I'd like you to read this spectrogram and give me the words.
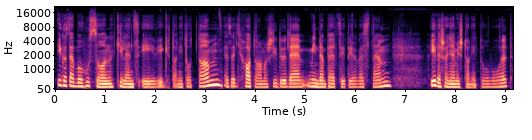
Igazából 29 évig tanítottam. Ez egy hatalmas idő, de minden percét élveztem. Édesanyám is tanító volt,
